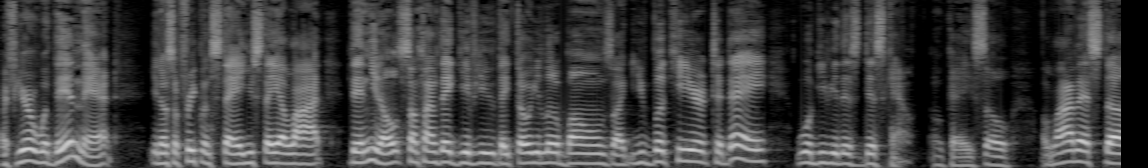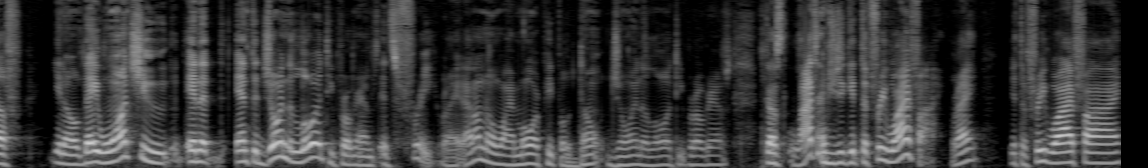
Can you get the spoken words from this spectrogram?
if you're within that, you know, so frequent stay, you stay a lot, then, you know, sometimes they give you, they throw you little bones like you book here today, we'll give you this discount. Okay. So a lot of that stuff, you know, they want you and it, and to join the loyalty programs, it's free, right? I don't know why more people don't join the loyalty programs because a lot of times you just get the free Wi-Fi, right? You get the free Wi-Fi,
